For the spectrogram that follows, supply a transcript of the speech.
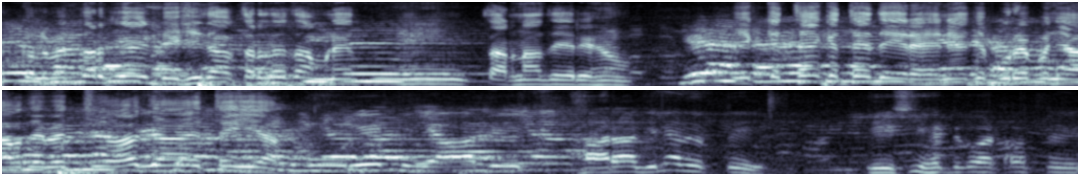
ਕੁਲਵਿੰਦਰ ਜੀ ਅੱਜ ਡੀਸੀ ਦਫ਼ਤਰ ਦੇ ਸਾਹਮਣੇ। ਧਰਨਾ ਦੇ ਰਹੇ ਹੋ। ਇਹ ਕਿੱਥੇ ਕਿੱਥੇ ਦੇ ਰਹੇ ਨੇ ਅੱਜ ਪੂਰੇ ਪੰਜਾਬ ਦੇ ਵਿੱਚ? ਆ ਜਾਂ ਇੱਥੇ ਹੀ ਆ? ਪੂਰੇ ਪੰਜਾਬ ਦੇ ਵਿੱਚ 18 ਜ਼ਿਲ੍ਹਿਆਂ ਦੇ ਉੱਤੇ ਡੀਸੀ ਹੈੱਡਕੁਆਟਰ ਉੱਤੇ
